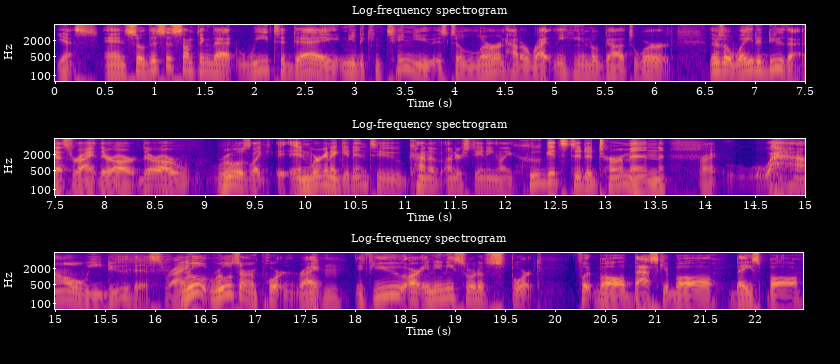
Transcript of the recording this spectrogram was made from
Yes. And so this is something that we today need to continue is to learn how to rightly handle God's word. There's a way to do that. That's right. There are there are rules like, and we're gonna get into kind of understanding like who gets to determine right. how we do this. Right. Rule, rules are important, right? Mm-hmm. If you are in any sort of sport, football, basketball, baseball,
